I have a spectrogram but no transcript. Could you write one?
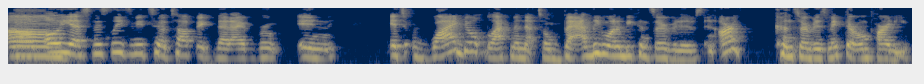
Um, Um, oh yes, this leads me to a topic that I wrote in It's why don't black men that so badly want to be conservatives and are conservatives make their own party?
